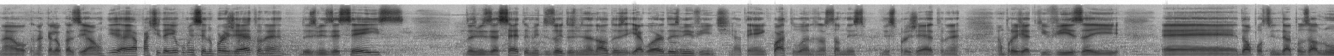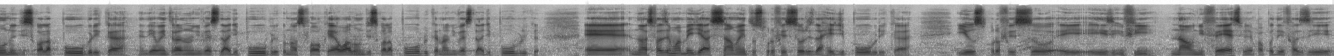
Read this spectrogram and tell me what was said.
na, naquela ocasião. E aí, a partir daí eu comecei no projeto, né, 2016, 2017, 2018, 2019 e agora 2020. Já tem quatro anos nós estamos nesse, nesse projeto, né? É um projeto que visa aí é, dar oportunidade para os alunos de escola pública, entendeu? Entrar na universidade pública. O nosso foco é o aluno de escola pública, na universidade pública. É, nós fazemos uma mediação entre os professores da rede pública e os professores, enfim, na Unifesp, né, para poder fazer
